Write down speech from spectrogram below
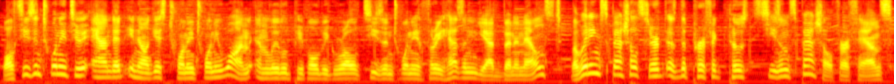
while season 22 ended in August 2021 and Little People Big World season 23 hasn't yet been announced, the wedding special served as the perfect post-season special for fans.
